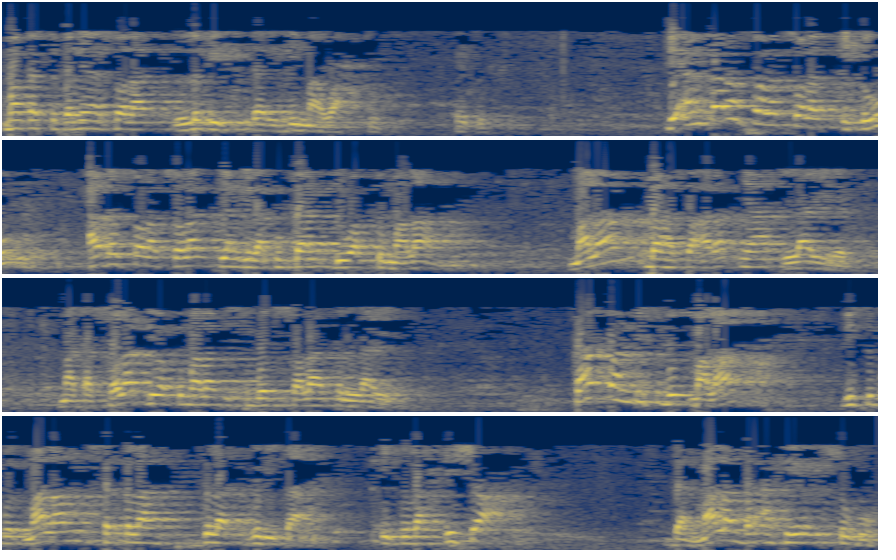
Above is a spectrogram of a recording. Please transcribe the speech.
Maka sebenarnya sholat lebih dari lima waktu. Itu. Di antara sholat-sholat itu, ada sholat-sholat yang dilakukan di waktu malam. Malam bahasa Arabnya lail. Maka sholat di waktu malam disebut sholatul lail. Kapan disebut malam? disebut malam setelah gelap gulita. Itulah Isya. Dan malam berakhir subuh.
